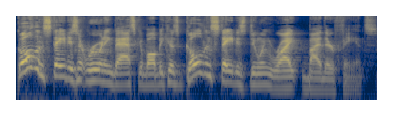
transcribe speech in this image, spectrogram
Golden State isn't ruining basketball because Golden State is doing right by their fans.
